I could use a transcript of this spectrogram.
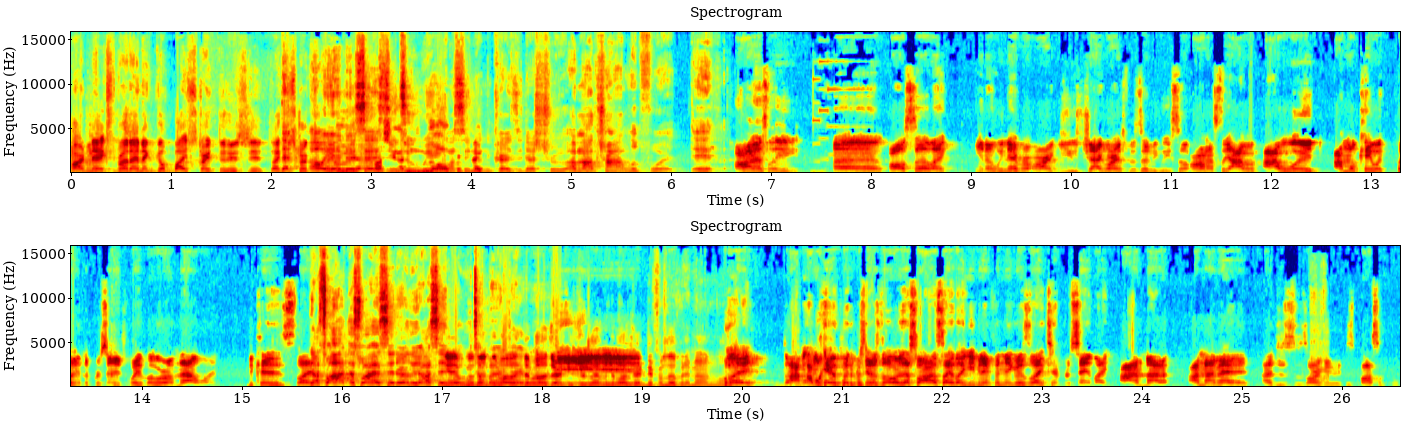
Our next, bro, that nigga gonna bite straight through his shit. Like That- destructive. oh yeah, paper. they says YouTube. We no ain't gonna see nothing crazy. That's true. I'm not trying to look for a death. honestly, uh, also like you know, we never argue Jaguar specifically. So honestly, I would, I would, I'm okay with putting the percentage way lower on that one because like, That's why. I, that's why I said earlier. I said, Yeah, no, we but talking them, about hoes, them Jaguar. are a different level. Them hoes are a different level than Mountain Lion. but I'm, I'm okay with putting the percentage lower. That's why I say like, even if a nigga is like 10, percent like I'm not, I'm not mad. I just was arguing if it's possible.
